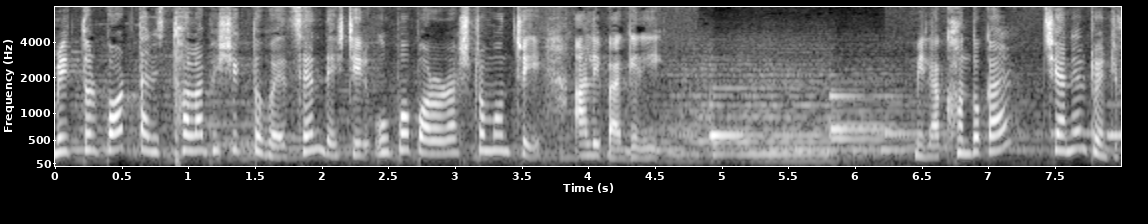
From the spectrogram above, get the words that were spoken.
মৃত্যুর পর তার স্থলাভিষিক্ত হয়েছেন দেশটির উপ পররাষ্ট্রমন্ত্রী Ali Bagheri. Mila Khandakar channel twenty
